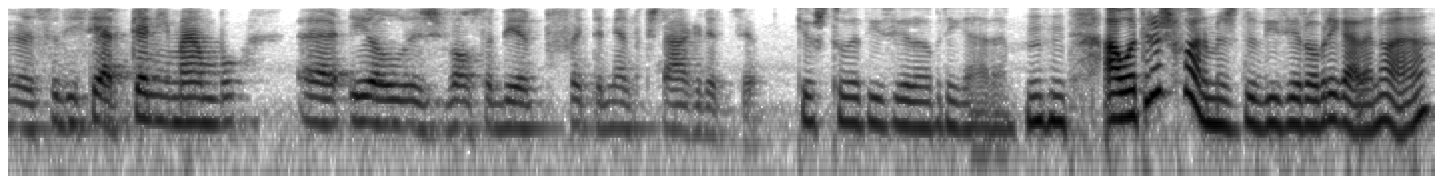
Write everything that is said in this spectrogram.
Uh, se disser Canimambo, uh, eles vão saber perfeitamente que está a agradecer. Que eu estou a dizer obrigada. Uhum. Há outras formas de dizer obrigada, não há?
